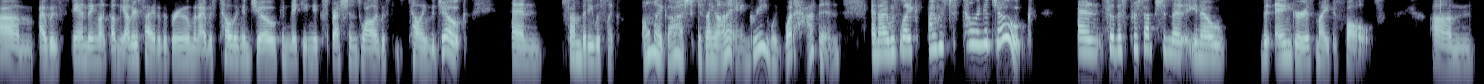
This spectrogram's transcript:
um, I was standing like on the other side of the room and I was telling a joke and making expressions while I was telling the joke and somebody was like, "Oh my gosh, is Ayana angry? What, what happened?" And I was like, "I was just telling a joke." And so this perception that you know that anger is my default, um,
